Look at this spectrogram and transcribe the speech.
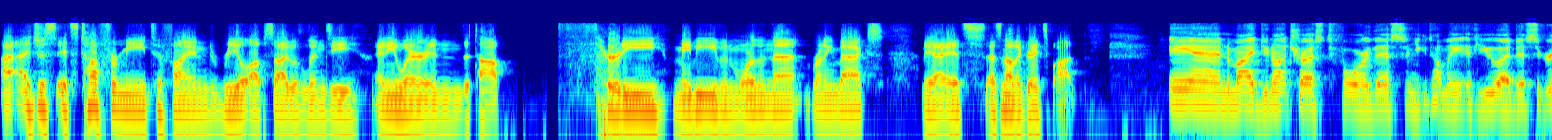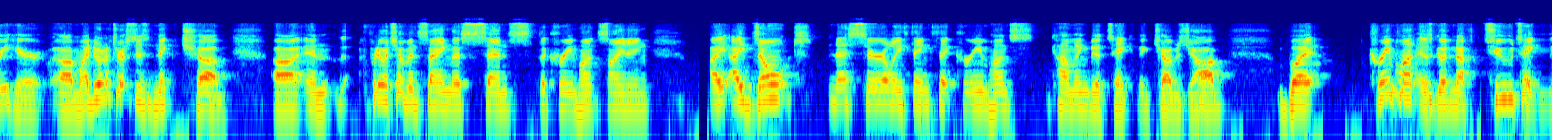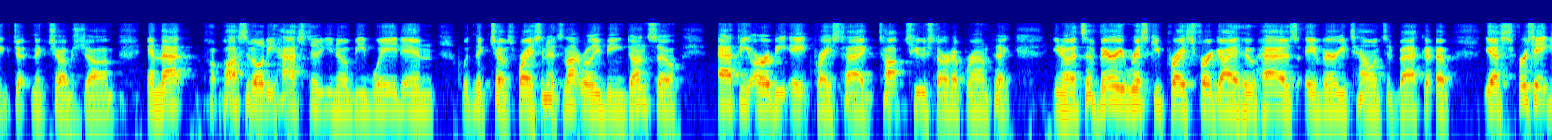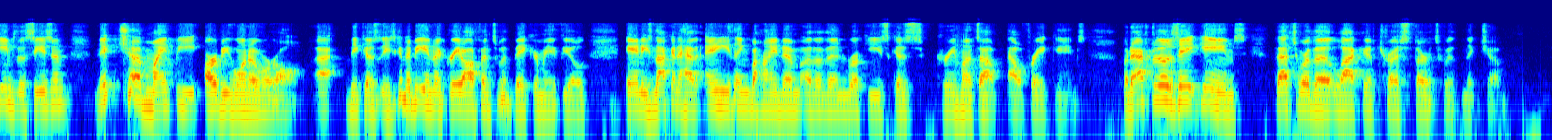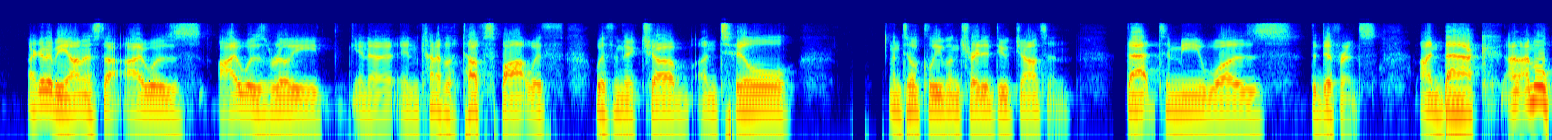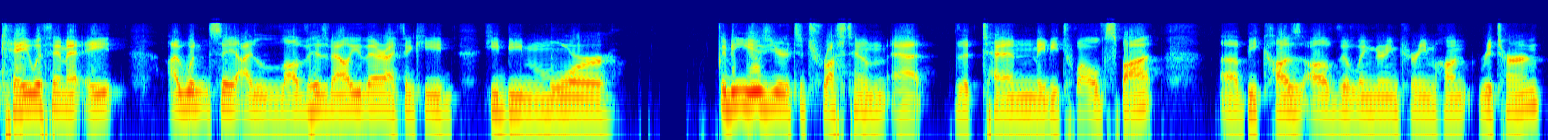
I, I just it's tough for me to find real upside with Lindsay anywhere in the top 30, maybe even more than that running backs. Yeah, it's that's not a great spot. And my do not trust for this, and you can tell me if you uh, disagree here. Uh, my do not trust is Nick Chubb, uh, and pretty much I've been saying this since the Kareem Hunt signing. I, I don't necessarily think that Kareem Hunt's coming to take Nick Chubb's job, but Kareem Hunt is good enough to take Nick, Nick Chubb's job, and that possibility has to, you know, be weighed in with Nick Chubb's price, and it's not really being done so at the RB8 price tag, top two startup round pick. You know, it's a very risky price for a guy who has a very talented backup. Yes, first eight games of the season, Nick Chubb might be RB1 overall uh, because he's going to be in a great offense with Baker Mayfield, and he's not going to have anything behind him other than rookies because Kareem Hunt's out, out for eight games. But after those eight games, that's where the lack of trust starts with Nick Chubb. I gotta be honest. I I was I was really in a in kind of a tough spot with with Nick Chubb until until Cleveland traded Duke Johnson. That to me was the difference. I'm back. I'm okay with him at eight. I wouldn't say I love his value there. I think he'd he'd be more. It'd be easier to trust him at the 10, maybe 12 spot uh, because of the lingering Kareem Hunt return.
